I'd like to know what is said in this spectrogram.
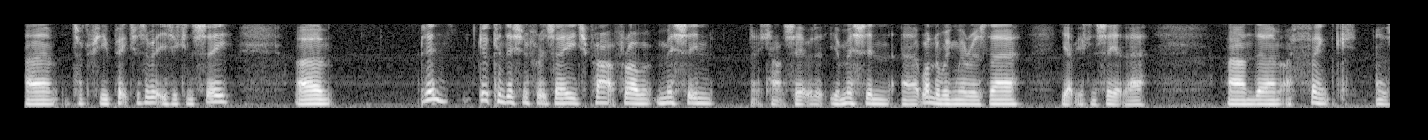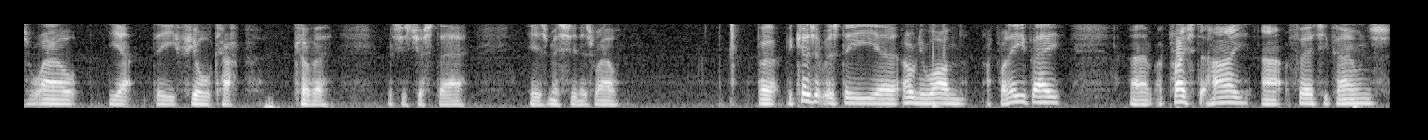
Um, took a few pictures of it, as you can see. Um, it's in good condition for its age, apart from missing. I can't see it, but you're missing uh, one of the wing mirrors there. Yep, you can see it there. And um, I think as well, yeah, the fuel cap cover, which is just there, is missing as well. But because it was the uh, only one up on eBay, um, I priced it high at £30.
